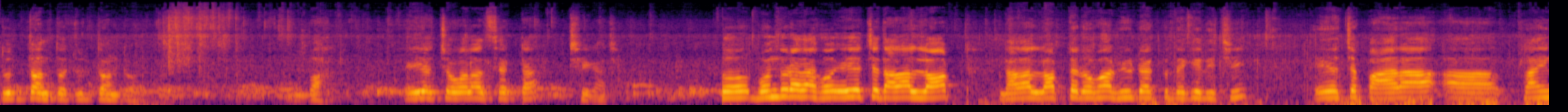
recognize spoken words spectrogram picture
দুর্দান্ত দুর্দান্ত। বাহ, এই হচ্ছে ওভারঅল সেটটা ঠিক আছে। তো বন্ধুরা, দেখো, এই হচ্ছে দাদার লফট। দাদার লফটের ওভার ভিউটা একটু দেখিয়ে দিচ্ছি। এই হচ্ছে পায়রা ফ্লাইং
